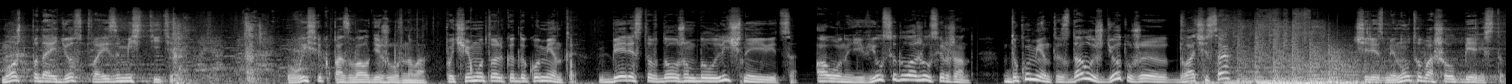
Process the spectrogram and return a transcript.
Может, подойдет в твои заместители. Высик позвал дежурного. «Почему только документы? Берестов должен был лично явиться». «А он явился», — доложил сержант. «Документы сдал и ждет уже два часа». Через минуту вошел Берестов.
